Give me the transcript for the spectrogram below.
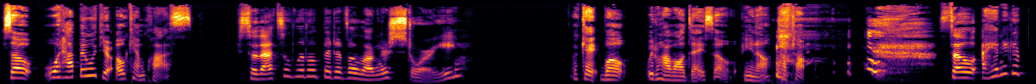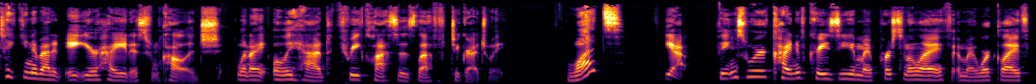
So what happened with your OChem class? So that's a little bit of a longer story. Okay, well, we don't have all day, so, you know, chop chop. So I ended up taking about an eight year hiatus from college when I only had three classes left to graduate. What? Yeah. Things were kind of crazy in my personal life and my work life,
